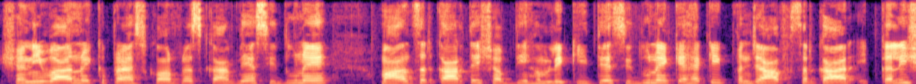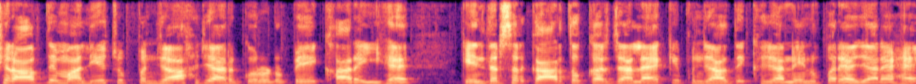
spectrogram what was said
ਸ਼ਨੀਵਾਰ ਨੂੰ ਇੱਕ ਪ੍ਰੈਸ ਕਾਨਫਰੰਸ ਕਰਦਿਆਂ ਸਿੱਧੂ ਨੇ ਮਾਨ ਸਰਕਾਰ ਤੇ ਸ਼ਬਦੀ ਹਮਲੇ ਕੀਤੇ। ਸਿੱਧੂ ਨੇ ਕਿਹਾ ਕਿ ਪੰਜਾਬ ਸਰਕਾਰ ਇਕੱਲੀ ਸ਼ਰਾਬ ਦੇ ਮਾਲੀਏ 'ਚੋਂ 50000 ਕਰੋੜ ਰੁਪਏ ਖਾ ਰਹੀ ਹੈ। ਕੇਂਦਰ ਸਰਕਾਰ ਤੋਂ ਕਰਜ਼ਾ ਲੈ ਕੇ ਪੰਜਾਬ ਦੇ ਖਜ਼ਾਨੇ ਨੂੰ ਭਰਿਆ ਜਾ ਰਿਹਾ ਹੈ।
